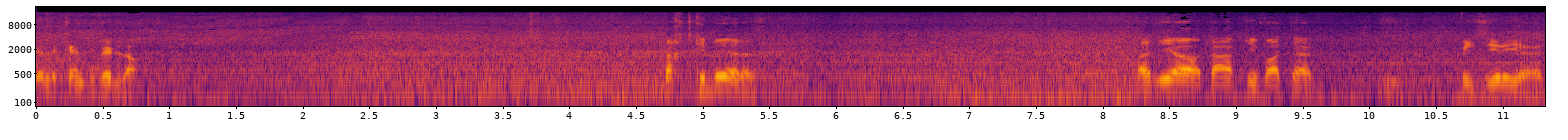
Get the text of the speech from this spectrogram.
قال لك كانت فيلا. ضغط كبير هذه تاع بريفاتال في الجزيرية هذه.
